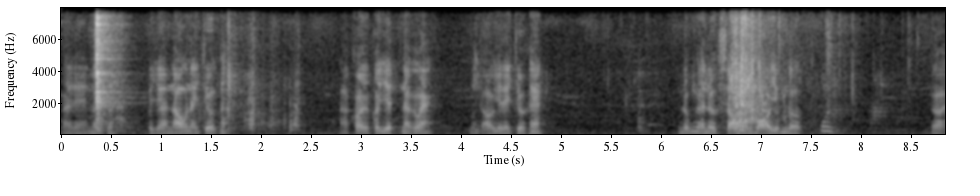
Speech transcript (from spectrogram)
Rồi đèn nước bây giờ nấu này trước nè. À, có có vịt nè các bạn. Mình đổ vô đây trước ha đúng là nước sôi mình bỏ vô cũng được. Rồi.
